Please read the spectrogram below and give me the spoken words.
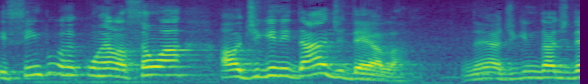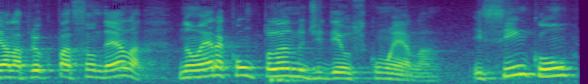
e sim por, com relação à, à dignidade dela. Né? A dignidade dela, a preocupação dela não era com o plano de Deus com ela, e sim com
